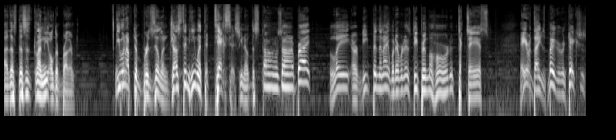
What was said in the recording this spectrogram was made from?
Uh, this, this is Glenn, the older brother. He went up to Brazil, and Justin, he went to Texas. You know, the stars are bright, late or deep in the night, whatever it is, deep in the heart of Texas. Everything's bigger in Texas.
